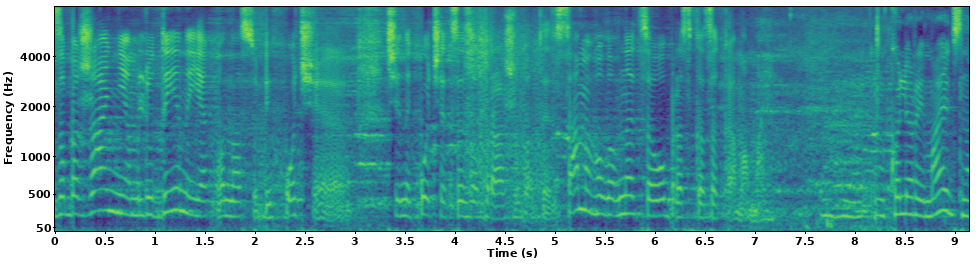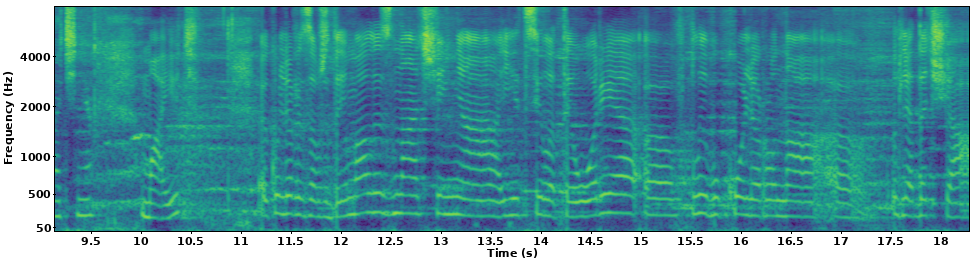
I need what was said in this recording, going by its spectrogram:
за бажанням людини, як вона собі хоче чи не хоче це зображувати. Саме головне це образ козака Мамая. Кольори мають значення. Мають. Е, Кольори завжди мали значення. Є ціла теорія е, впливу кольору на е, глядача.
